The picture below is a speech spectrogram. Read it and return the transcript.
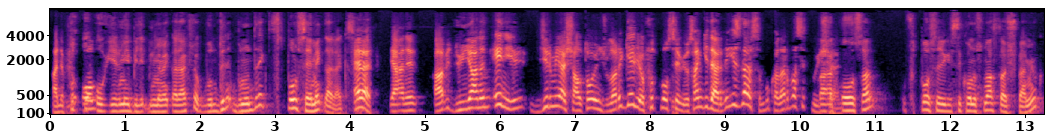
hani futbol O, o 20'yi bilip bilmemekle alakası yok. Bunun, direkt- bunun direkt futbolu sevmekle alakası var. Evet yani abi dünyanın en iyi 20 yaş altı oyuncuları geliyor. Futbol seviyorsan gider de izlersin. Bu kadar basit bu iş Bak yani. Oğuzhan futbol sevgisi konusunda asla şüphem yok.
